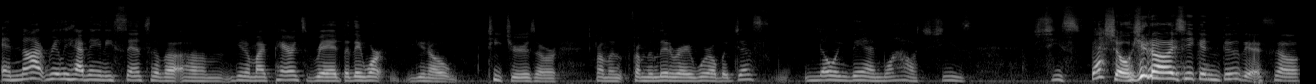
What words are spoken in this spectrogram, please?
and not really having any sense of a, um, you know, my parents read, but they weren't, you know, teachers or from, a, from the literary world, but just knowing then, wow, she's, she's special, you know, she can do this. So,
